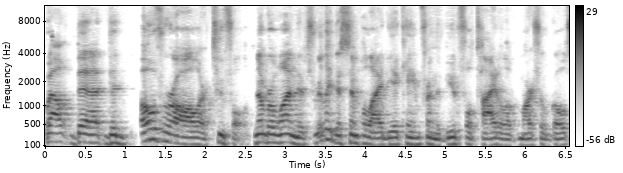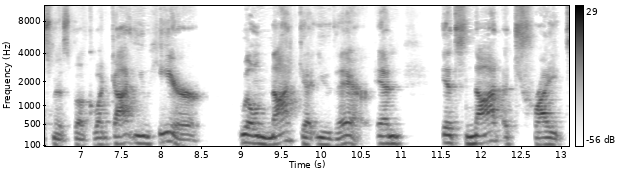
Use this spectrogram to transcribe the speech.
Well, the the overall are twofold. Number one, there's really the simple idea came from the beautiful title of Marshall Goldsmith's book, What Got You Here Will Not Get You There. And it's not a trite,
